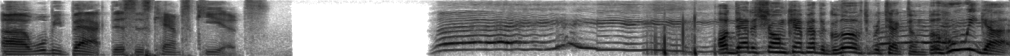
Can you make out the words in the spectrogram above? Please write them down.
Uh, we'll be back. This is Kemp's Kids. Our daddy Sean Kemp had the glove to protect him, but who we got?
